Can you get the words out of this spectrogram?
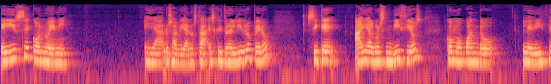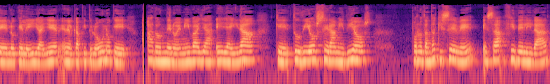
e irse con Noemí. Ella lo sabría, no está escrito en el libro, pero sí que hay algunos indicios como cuando le dice lo que leí yo ayer en el capítulo 1, que a donde Noemí vaya, ella irá, que tu Dios será mi Dios. Por lo tanto, aquí se ve esa fidelidad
